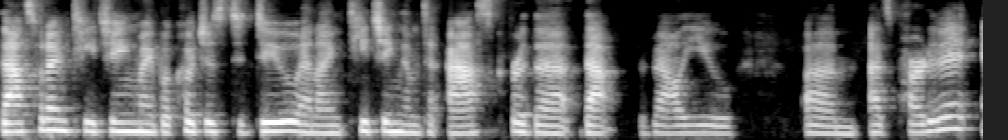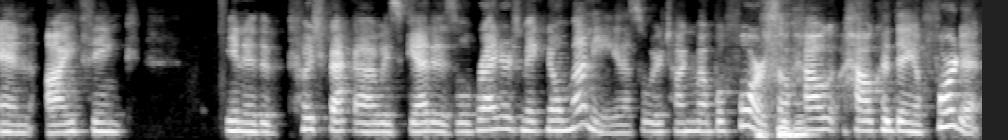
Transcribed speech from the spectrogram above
that's what i'm teaching my book coaches to do and i'm teaching them to ask for that that value um, as part of it and i think you know the pushback i always get is well writers make no money. That's what we were talking about before. So mm-hmm. how how could they afford it?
